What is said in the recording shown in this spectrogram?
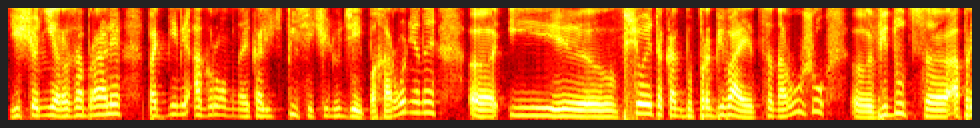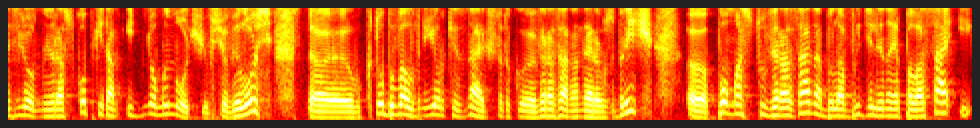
еще не разобрали, под ними огромное количество, тысячи людей похоронены, э, и все это как бы пробивается наружу, э, ведутся определенные раскопки, там и днем, и ночью все велось. Э, кто бывал в Нью-Йорке, знает, что такое Верозана Нерус Бридж. По мосту Верозана была выделенная полоса, и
